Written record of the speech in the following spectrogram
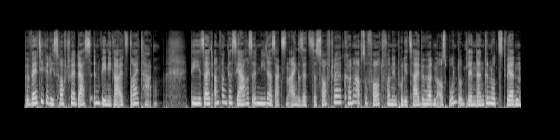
bewältige die Software das in weniger als drei Tagen. Die seit Anfang des Jahres in Niedersachsen eingesetzte Software könne ab sofort von den Polizeibehörden aus Bund und Ländern genutzt werden,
